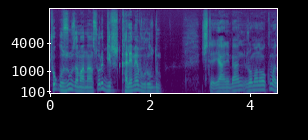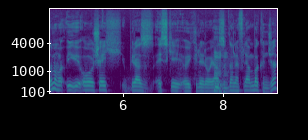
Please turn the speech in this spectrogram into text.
çok uzun zamandan sonra bir kaleme vuruldum. İşte yani ben romanı okumadım ama o şey biraz eski öyküleri o yazdıklarına falan bakınca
